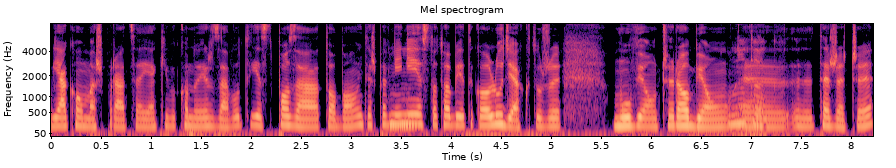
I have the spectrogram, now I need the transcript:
jaką masz pracę, jaki wykonujesz zawód, jest poza tobą i też pewnie mhm. nie jest to tobie, tylko o ludziach, którzy mówią czy robią no e, tak. e, te rzeczy.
